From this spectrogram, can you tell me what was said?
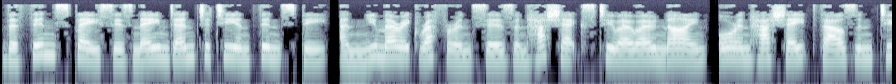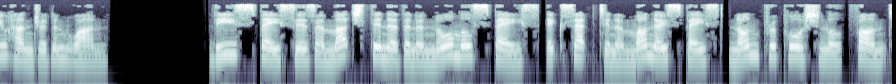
The thin space is named entity and thinsp, and numeric references and hash x2009, or an hash 8201. These spaces are much thinner than a normal space except in a monospaced non-proportional font,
